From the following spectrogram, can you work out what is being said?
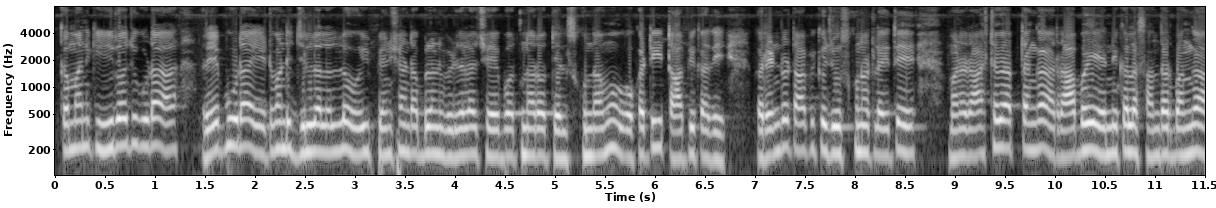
ఇక మనకి ఈరోజు కూడా రేపు కూడా ఎటువంటి జిల్లాలలో ఈ పెన్షన్ డబ్బులను విడుదల చేయబోతున్నారో తెలుసుకుందాము. ఒకటి టాపిక్ అది. రెండో టాపిక్ చూసుకున్నట్లయితే మన రాష్ట్ర వ్యాప్తంగా రాబోయే ఎన్నికల సందర్భంగా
